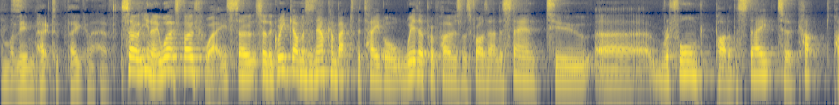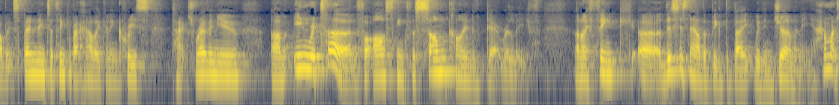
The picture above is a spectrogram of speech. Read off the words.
and what the impact that they're going to have? So, you know, it works both ways. So, so the Greek government has now come back to the table with a proposal, as far as I understand, to uh, reform part of the state, to cut public spending, to think about how they can increase tax revenue, um, in return for asking for some kind of debt relief. And I think uh, this is now the big debate within Germany. How much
